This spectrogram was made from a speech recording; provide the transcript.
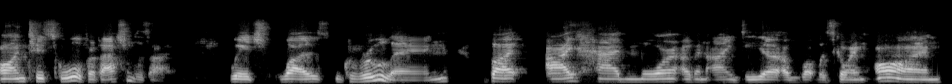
on to school for fashion design which was grueling, but I had more of an idea of what was going on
